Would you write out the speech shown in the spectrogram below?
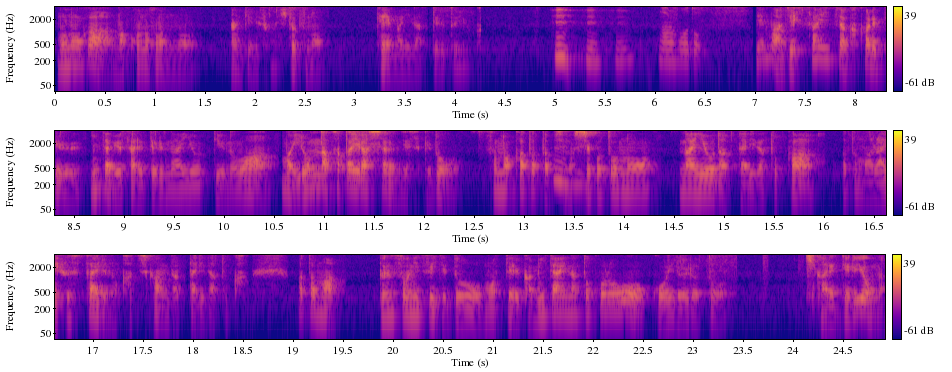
ものが、まあ、この本のなんていうんですか一つのテーマになってるというか。うんうんうん。なるほど。でまあ実際じゃあ書かれてるインタビューされてる内容っていうのは、まあ、いろんな方いらっしゃるんですけどその方たちの仕事の内容だったりだとか、あとまあライフスタイルの価値観だったりだとかあとまあ文章についてどう思ってるかみたいなところをこういろいろと聞かれてるような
